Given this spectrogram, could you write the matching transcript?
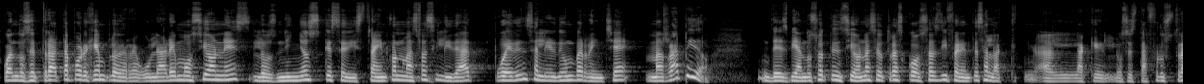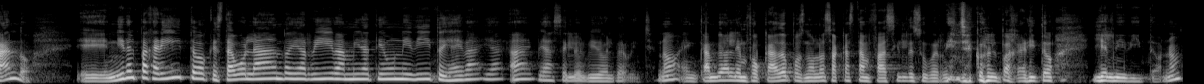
cuando se trata, por ejemplo, de regular emociones, los niños que se distraen con más facilidad pueden salir de un berrinche más rápido, desviando su atención hacia otras cosas diferentes a la, a la que los está frustrando. Eh, mira el pajarito que está volando ahí arriba, mira, tiene un nidito y ahí va, ya, se le olvidó el berrinche, ¿no? En cambio, al enfocado, pues no lo sacas tan fácil de su berrinche con el pajarito y el nidito, ¿no?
